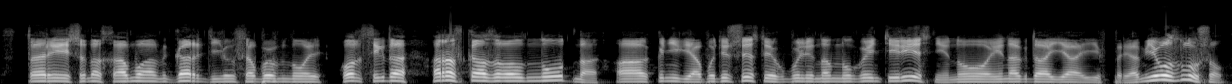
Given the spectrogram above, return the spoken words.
Старейшина Хаман гордился бы мной. Он всегда рассказывал нудно, а книги о путешествиях были намного интереснее, но иногда я и впрямь его слушал.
